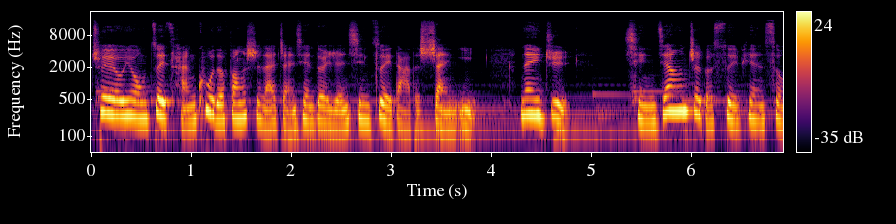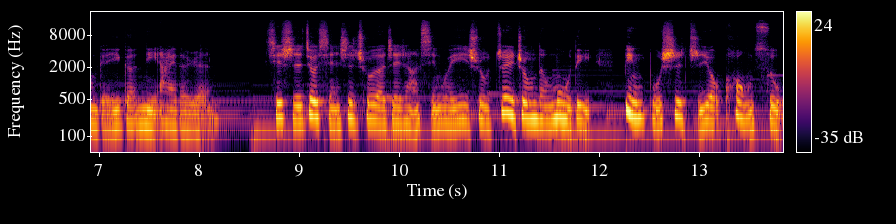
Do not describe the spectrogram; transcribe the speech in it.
却又用最残酷的方式来展现对人性最大的善意。那一句，请将这个碎片送给一个你爱的人。其实就显示出了这场行为艺术最终的目的，并不是只有控诉，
